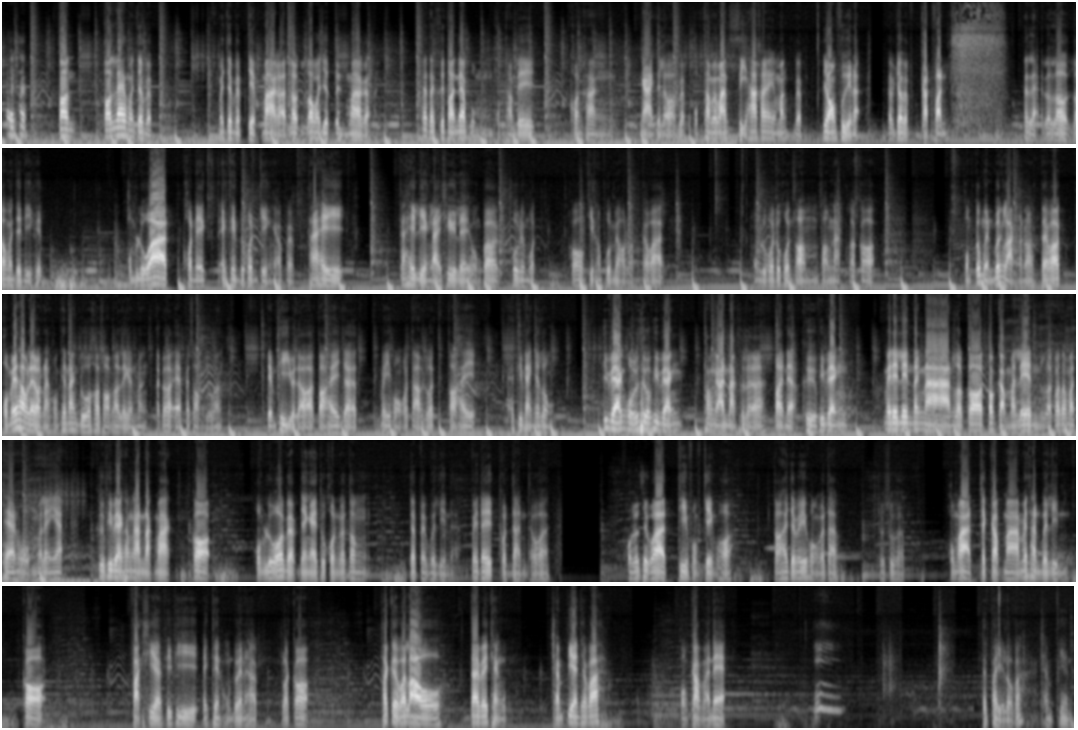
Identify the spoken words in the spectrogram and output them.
ใช่ใช่ตอน ตอนแรกมันจะแบบ มันจะแบบเจ็บมากอะแล้วแล้วมันจะตึงมากอะใช่แต่คือตอนเนี้ยผมผมทำได้ค่อนข้างง่ายขึ้นแล้วอะแบบผมทำประมาณสี่ห้าครั้งเองมั้งแบบยอมฝืนอะแบบยอมแบบกัดฟันนั่นแหละแล้วแล้วแล้วมันจะดีขึ้น ผมรู้ว่าคนเอ็กเอ็กเทนทุกคนเก่งครับแบบถ้าให้ถ้าให้เรียงรายชื่อเลย ผมก็พูดไปหมดเพราะผมคิดคำพูดไม่ออกหรอกแต่ว่า ผมรู้ว่าทุกคนซ้อมซ้อมหนัก แล้วก็ ผมก็เหมือนเบื้องหลังอะเนาะแต่ว่าผมไม่ได้ทำอะไรหรอกนะ ผมแค่นั่งดูว่าเขาซ้อมทำอะไรกันบ้างแล้วก็แอบไปส่องอยู่บ้างเต็มที่อยู่แล้วอะต่อให้จะไม่มีผมก็ตามหรือว่าต่อให้ให้พี่แบงค์จะลง พี่แบงค์ผมรู้สึกว่าพี่แบงค์ทำงานหนักสุดแล้วนะตอนเนี้ยคือพี่แบงค์ไม่ได้เล่นตั้งนาน แล้วก็ต้องกลับมาเล่น แล้วก็ต้องมาแทนผมอะไรเงี้ยคือพี่แบงค์ทำงานหนักมาก ก็ผมรู้ว่าแบบยังไงทุกคนก็ต้องได้ไปเบอร์ลินนะไม่ได้กดดันแต่ว่า ผมรู้สึกว่าทีมผมเก่งพอ ต่อให้จะไม่มีผมก็ตามสู้ๆครับ ผมอาจจะกลับมาไม่ทันเบอร์ลิน ก็ฝากเชียร์พี่ๆเอ็กเทนผมด้วยนะครับ แล้วก็ถ้าเกิดว่าเราได้ไปแข่งแชมเปี้ยนใช่ปะผมกลับมาแน่ ได้ไปอยู่แล้วปะแชมเปี้ยน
